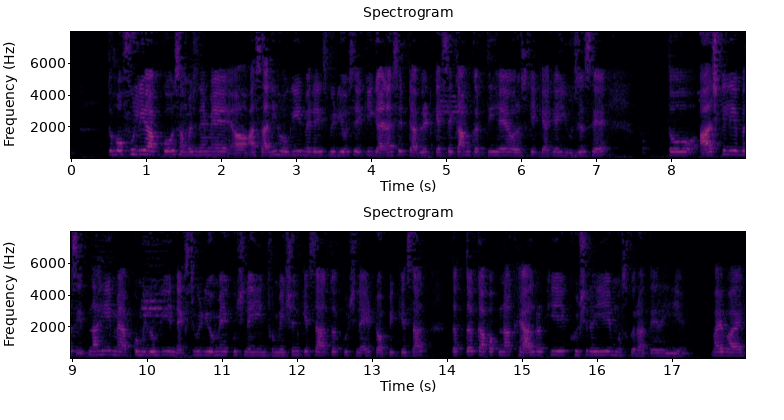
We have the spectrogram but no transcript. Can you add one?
तो होपफुली आपको समझने में आसानी होगी मेरे इस वीडियो से कि गायना से टैबलेट कैसे काम करती है और उसके क्या क्या यूजेस है। तो आज के लिए बस इतना ही। मैं आपको मिलूँगी नेक्स्ट वीडियो में कुछ नई इन्फॉर्मेशन के साथ और कुछ नए टॉपिक के साथ। तब तक आप अपना ख्याल रखिए, खुश रहिए, मुस्कुराते रहिए। Bye bye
